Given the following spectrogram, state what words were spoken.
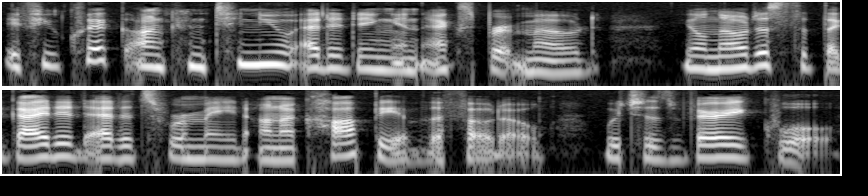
If you click on Continue Editing in Expert Mode, You'll notice that the guided edits were made on a copy of the photo, which is very cool.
